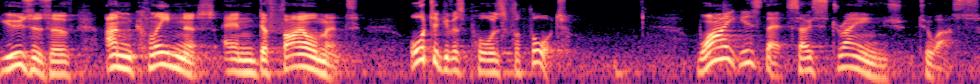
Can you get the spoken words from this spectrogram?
uses of uncleanness and defilement ought to give us pause for thought. Why is that so strange to us?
